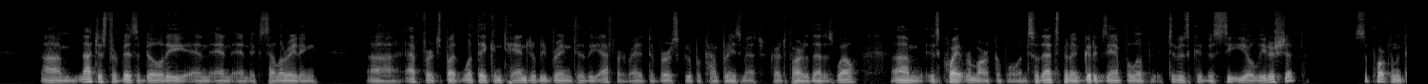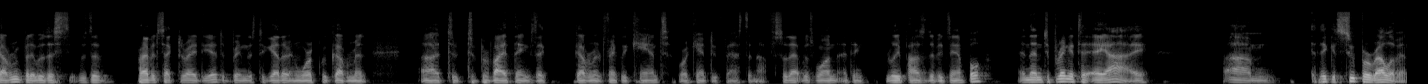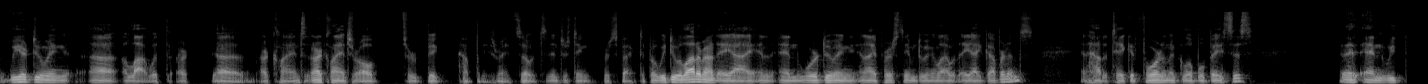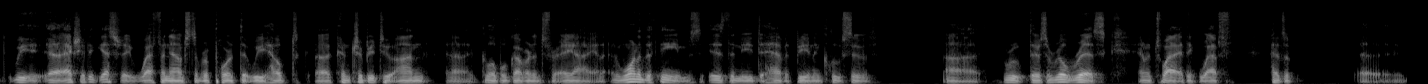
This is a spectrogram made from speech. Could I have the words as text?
um, not just for visibility and, and, and accelerating uh, efforts, but what they can tangibly bring to the effort, right? A diverse group of companies, MasterCard's part of that as well, um, is quite remarkable. And so that's been a good example of it was, it was CEO leadership, support from the government, but it was a, it was a private sector idea to bring this together and work with government uh, to, to provide things that government frankly can't or can't do fast enough. So that was one, I think, really positive example. And then to bring it to AI, um, I think it's super relevant. We are doing uh, a lot with our uh, our clients, and our clients are all sort of big companies, right? So it's an interesting perspective. But we do a lot around AI, and and we're doing, and I personally am doing a lot with AI governance and how to take it forward on a global basis. And, and we we uh, actually I think yesterday WEF announced a report that we helped uh, contribute to on uh, global governance for AI, and, and, one of the themes is the need to have it be an inclusive uh, group. There's a real risk, and that's why I think WEF has a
